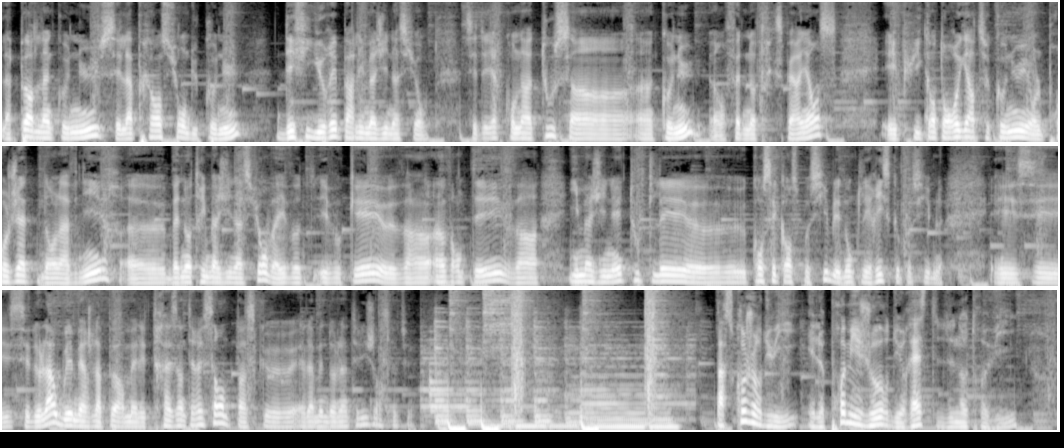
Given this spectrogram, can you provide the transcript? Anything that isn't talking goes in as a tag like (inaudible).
La peur de l'inconnu, c'est l'appréhension du connu défiguré par l'imagination. C'est-à-dire qu'on a tous un, connu, en fait, notre expérience. Et puis, quand on regarde ce connu et on le projette dans l'avenir, euh, ben, notre imagination va évoquer, euh, va inventer, va imaginer toutes les euh, conséquences possibles et donc les risques possibles. Et c'est de là où émerge la peur. Mais elle est très intéressante parce qu'elle amène de l'intelligence là-dessus. Parce qu'aujourd'hui est le premier jour du reste de notre vie,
